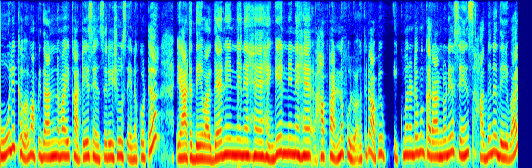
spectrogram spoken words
මූලිකවම අපි දන්නවා මේ කටේ සෙන්සර් ඉෂුස් එනකොට එයාට දේවල් දැනෙන්නේ නැහැ, හැඟෙන්නේ නැහැ, හපන්න පුළුවන්. ඒතර අපි ඉක්මනටම කරන්න ඕනේ සෙන්ස් හදන දේවල්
